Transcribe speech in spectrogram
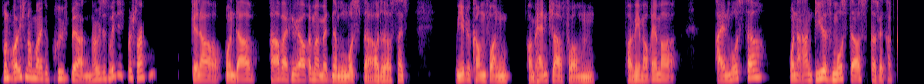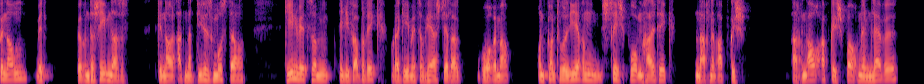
von euch nochmal geprüft werden. Habe ich das richtig verstanden? Genau. Und da arbeiten wir auch immer mit einem Muster. Also das heißt, wir bekommen von, vom Händler, vom, von wem auch immer, ein Muster und anhand dieses Musters, das wird abgenommen, wird, wird unterschrieben, dass es genau anhand dieses Muster gehen wir zum, in die Fabrik oder gehen wir zum Hersteller, wo auch immer, und kontrollieren stichprobenhaltig nach einem, abges nach einem auch abgesprochenen Level,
